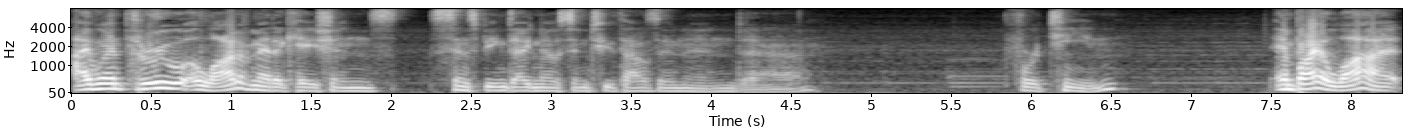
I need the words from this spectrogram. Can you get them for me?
I went through a lot of medications since being diagnosed in 2014. And by a lot,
